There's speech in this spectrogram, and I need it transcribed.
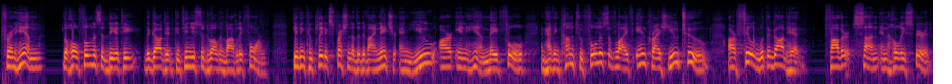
For in him, the whole fullness of deity, the Godhead, continues to dwell in bodily form, giving complete expression of the divine nature. And you are in him, made full, and having come to fullness of life in Christ, you too are filled with the Godhead, Father, Son, and Holy Spirit.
